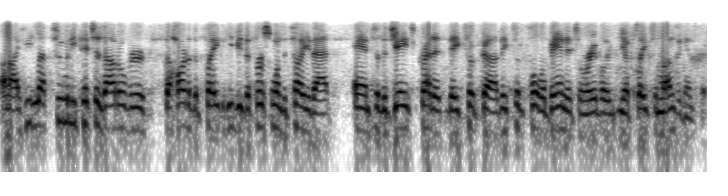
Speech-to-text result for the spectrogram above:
Uh, he left too many pitches out over the heart of the plate. He'd be the first one to tell you that. And to the Jays' credit, they took uh, they took full advantage and were able to you know play some runs against it.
